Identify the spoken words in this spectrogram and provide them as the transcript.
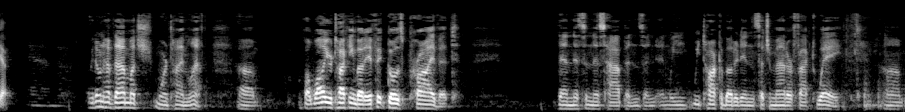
Yep. And uh, we don't have that much more time left. Um, But while you're talking about if it goes private, then this and this happens, and, and we, we talk about it in such a matter-of-fact way. Um,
